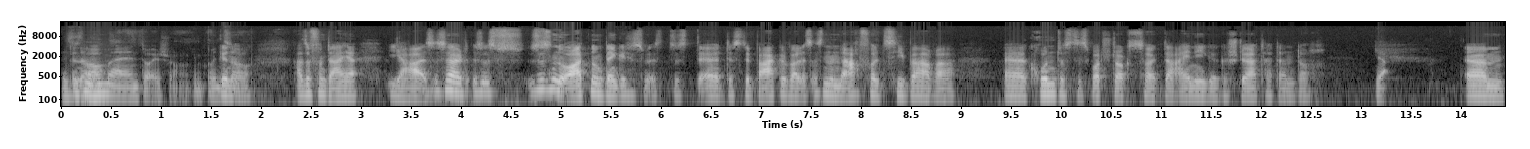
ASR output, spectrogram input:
Es ist Genau. noch immer eine Enttäuschung im Prinzip. genau. Also von daher, ja, es ist halt, es ist, es ist in Ordnung, denke ich, ist das, äh, das Debakel, weil es ist ein nachvollziehbarer äh, Grund, dass das Watch Dogs Zeug da einige gestört hat dann doch. Ja. Ähm,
